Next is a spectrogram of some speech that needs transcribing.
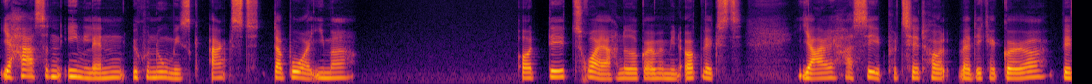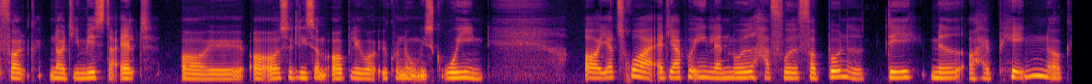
Jeg har sådan en eller anden økonomisk angst, der bor i mig, og det tror jeg har noget at gøre med min opvækst. Jeg har set på tæt hold, hvad det kan gøre ved folk, når de mister alt, og, øh, og også ligesom oplever økonomisk ruin. Og jeg tror, at jeg på en eller anden måde har fået forbundet det med at have penge nok,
